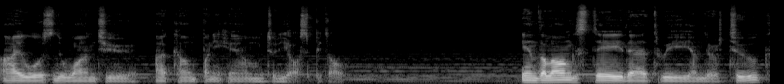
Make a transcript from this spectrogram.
I was the one to accompany him to the hospital. In the long stay that we undertook,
